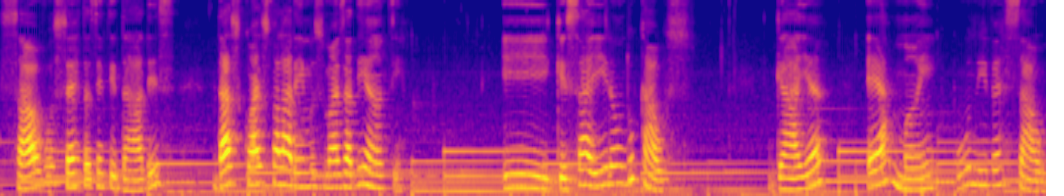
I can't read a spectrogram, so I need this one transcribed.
salvo certas entidades das quais falaremos mais adiante, e que saíram do caos. Gaia é a mãe universal.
